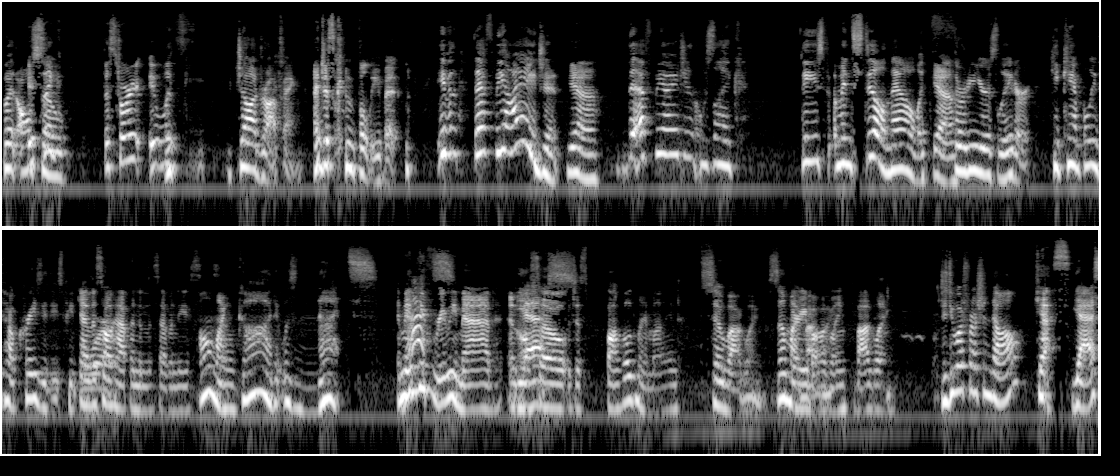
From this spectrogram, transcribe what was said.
but also like the story. It was. jaw dropping. I just couldn't believe it. Even the FBI agent Yeah. the FBI agent was like, these, I mean, still now, like Yeah. 30 years later, he can't believe how crazy these people are. Yeah, this were. all happened in the seventies. Oh my God, it was nuts. It made Nuts. me really mad, and Yes. also just boggled my mind. So boggling. So Very mind-boggling. Boggling. Did you watch Russian Doll? Yes, Yes.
